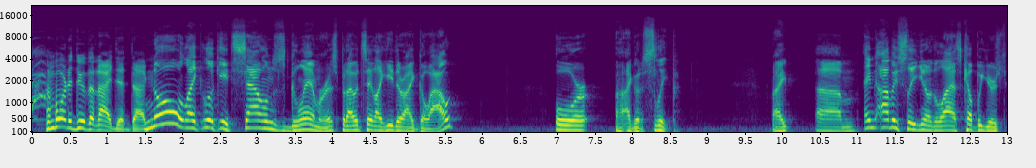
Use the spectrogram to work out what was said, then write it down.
more to do than I did, Doug. no like. Look, it sounds glamorous, but I would say like either I go out or uh, I go to sleep. Right. Um, and obviously, you know, the last couple years,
